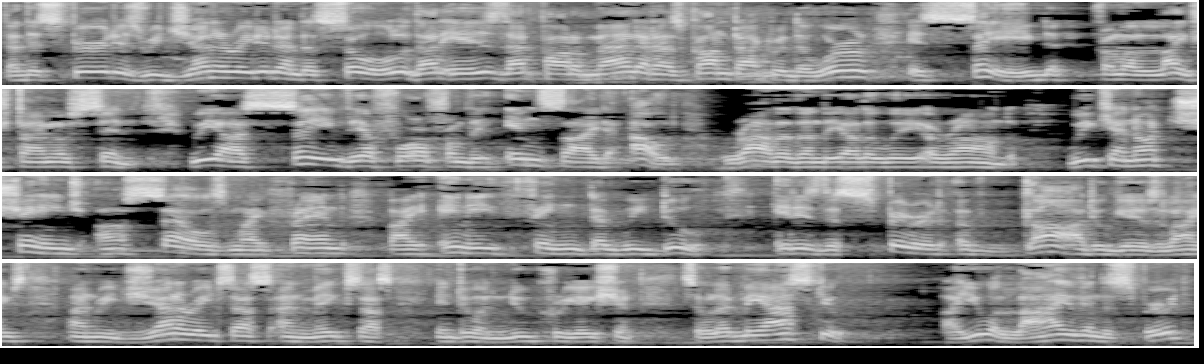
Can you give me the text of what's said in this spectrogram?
that the spirit is regenerated and the soul, that is, that part of man that has contact with the world, is saved from a lifetime of sin. We are saved, therefore, from the inside out rather than the other way around. We cannot change ourselves, my friend, by anything that we do. It is the Spirit of God who gives lives and regenerates us and makes us into a new creation. So let me ask you, are you alive in the Spirit?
